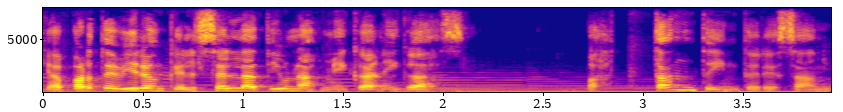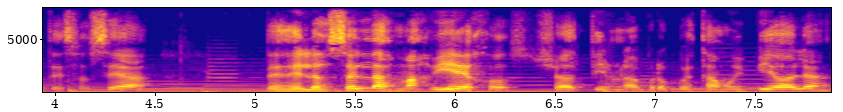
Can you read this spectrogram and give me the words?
que aparte vieron que el Zelda tiene unas mecánicas bastante interesantes. O sea, desde los Zeldas más viejos ya tiene una propuesta muy piola.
